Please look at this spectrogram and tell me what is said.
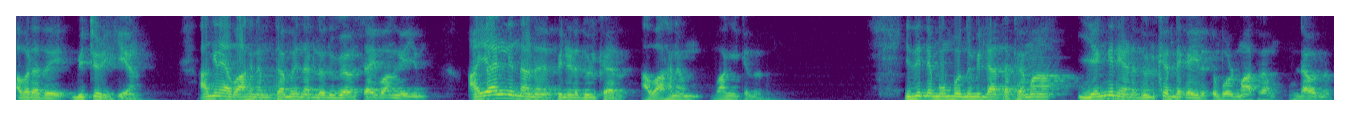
അവരത് വിറ്റൊഴിക്കുകയാണ്. അങ്ങനെ ആ വാഹനം തമിഴ്നാട്ടിൽ ഒരു വ്യവസായി വാങ്ങുകയും അയാളിൽ നിന്നാണ് പിന്നീട് ദുൽഖർ ആ വാഹനം വാങ്ങിക്കുന്നത്. ഇതിന്റെ മുമ്പൊന്നുമില്ലാത്ത ഫെമ എങ്ങനെയാണ് ദുൽഖറിന്റെ കയ്യിലെത്തുമ്പോൾ മാത്രം ഉണ്ടാവുന്നത്?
